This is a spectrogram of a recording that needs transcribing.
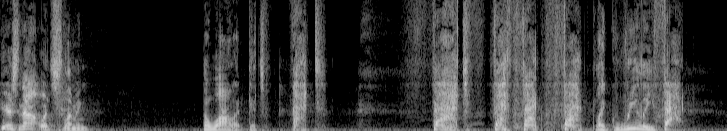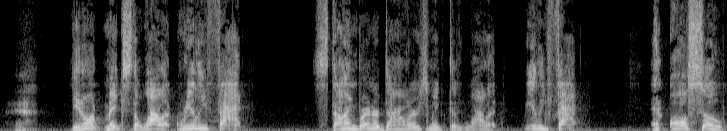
Here's not what's slimming. The wallet gets fat. Fat, fat, fat, fat, like really fat. Yeah. You know what makes the wallet really fat? Steinbrenner dollars make the wallet really fat. And also,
